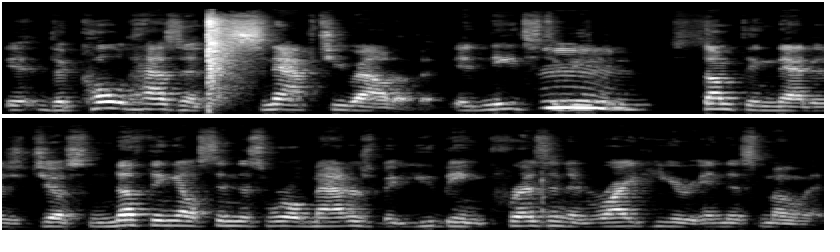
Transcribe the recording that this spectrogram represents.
it, the cold hasn't snapped you out of it. It needs to mm. be something that is just nothing else in this world matters but you being present and right here in this moment.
